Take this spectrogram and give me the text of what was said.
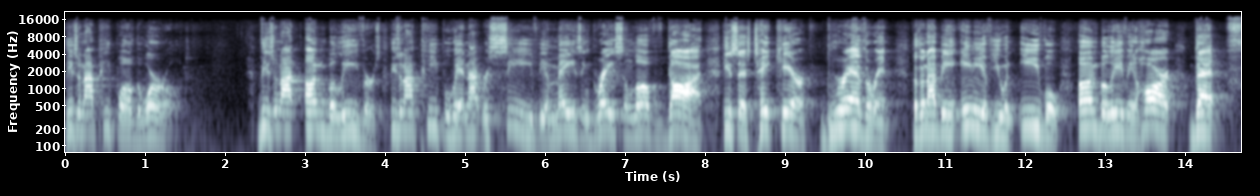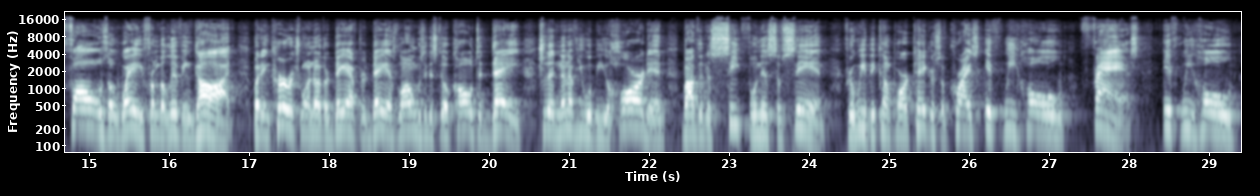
These are not people of the world. These are not unbelievers. These are not people who had not received the amazing grace and love of God. He says, Take care, brethren, that there not be any of you an evil, unbelieving heart that falls away from the living God. But encourage one another day after day, as long as it is still called today, so that none of you will be hardened by the deceitfulness of sin. For we become partakers of Christ if we hold fast. If we hold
